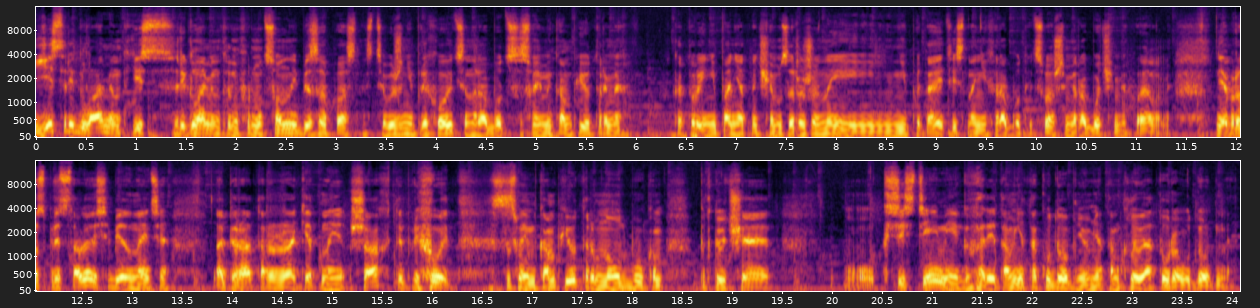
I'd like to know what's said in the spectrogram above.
Есть регламент, есть регламент информационной безопасности. Вы же не приходите на работу со своими компьютерами которые непонятно чем заражены, и не пытаетесь на них работать с вашими рабочими файлами. Я просто представляю себе, знаете, оператор ракетной шахты приходит со своим компьютером, ноутбуком, подключает к системе и говорит, а мне так удобнее, у меня там клавиатура удобная.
